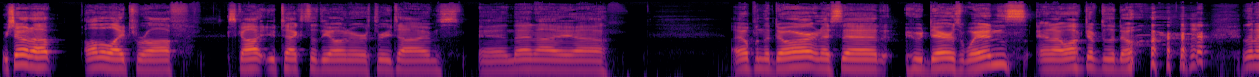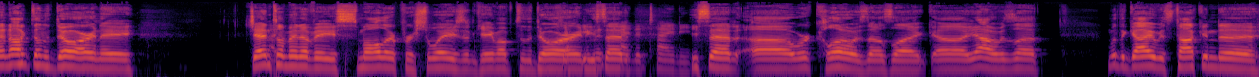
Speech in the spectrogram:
we showed up, all the lights were off. Scott, you texted the owner three times, and then I uh I opened the door and I said, "Who dares wins?" And I walked up to the door. and then I knocked on the door, and a gentleman of a smaller persuasion came up to the door, and he, was said, tiny he said, uh, we're closed. I was like, uh, yeah, it was uh, with the guy who was talking to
